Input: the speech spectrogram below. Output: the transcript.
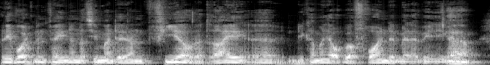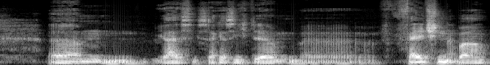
Und die wollten dann verhindern, dass jemand, der dann vier oder drei, äh, die kann man ja auch über Freunde mehr oder weniger. Ähm, ja, ich, ich sage jetzt nicht ähm, äh, fälschen, aber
